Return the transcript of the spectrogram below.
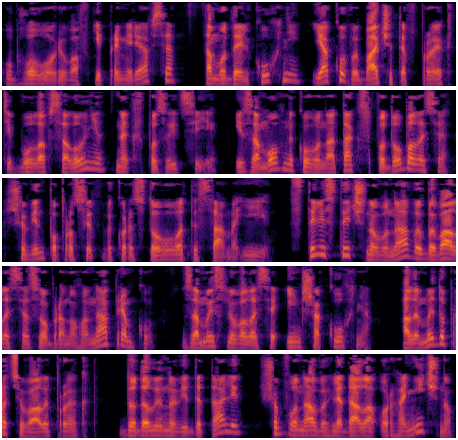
обговорював і примірявся. Та модель кухні, яку ви бачите в проєкті, була в салоні на експозиції, і замовнику вона так сподобалася, що він попросив використовувати саме її. Стилістично вона вибивалася з обраного напрямку, замислювалася інша кухня, але ми допрацювали проєкт, додали нові деталі, щоб вона виглядала органічно.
